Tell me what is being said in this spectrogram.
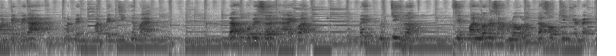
มันเป็นไปได้ครับ มันเป็นมันเป็นจริงขึ้นมา แล้วผมก็ไปเสิร์ชหาว่าเฮ้ยมันจริงเหรอสิบวันลดไปสามโลหรอแล้วเขากินกันแบบไหน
